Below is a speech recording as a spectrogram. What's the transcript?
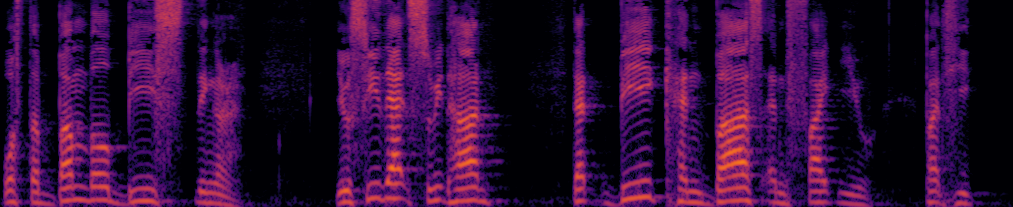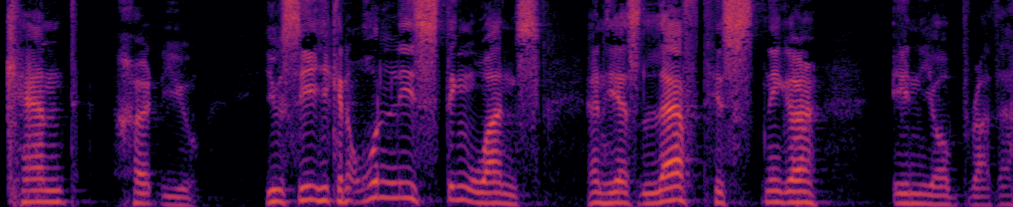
was the bumblebee stinger. You see that, sweetheart? That bee can buzz and fight you, but he can't hurt you. You see, he can only sting once and he has left his snigger in your brother.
